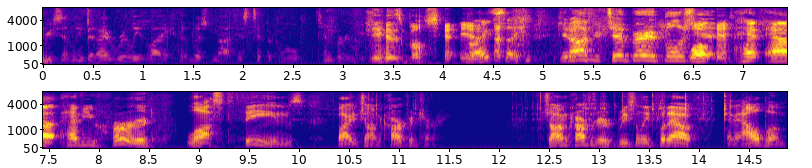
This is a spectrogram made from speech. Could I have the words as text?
recently that I really liked that was not his typical Tim Burton Yeah, shit. it's bullshit. Yeah. Right? It's like, get off your Tim Burton bullshit. Well, have, uh, have you heard Lost Themes by John Carpenter? John Carpenter recently put out an album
